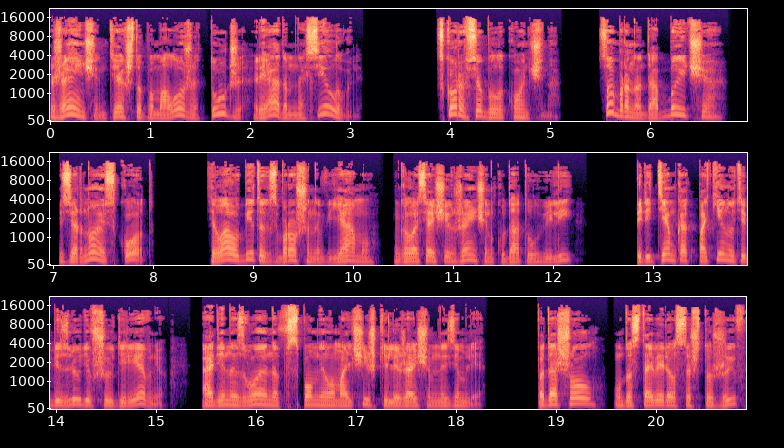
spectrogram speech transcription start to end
Женщин, тех, что помоложе, тут же, рядом насиловали. Скоро все было кончено. Собрана добыча, зерно и скот. Тела убитых сброшены в яму, голосящих женщин куда-то увели. Перед тем, как покинуть обезлюдевшую деревню, один из воинов вспомнил о мальчишке, лежащем на земле. Подошел, удостоверился, что жив,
